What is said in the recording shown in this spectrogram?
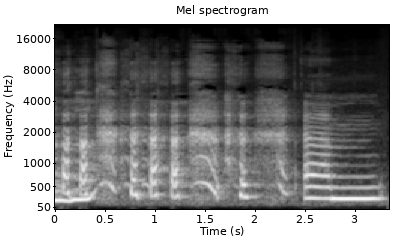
Mhm. ähm,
